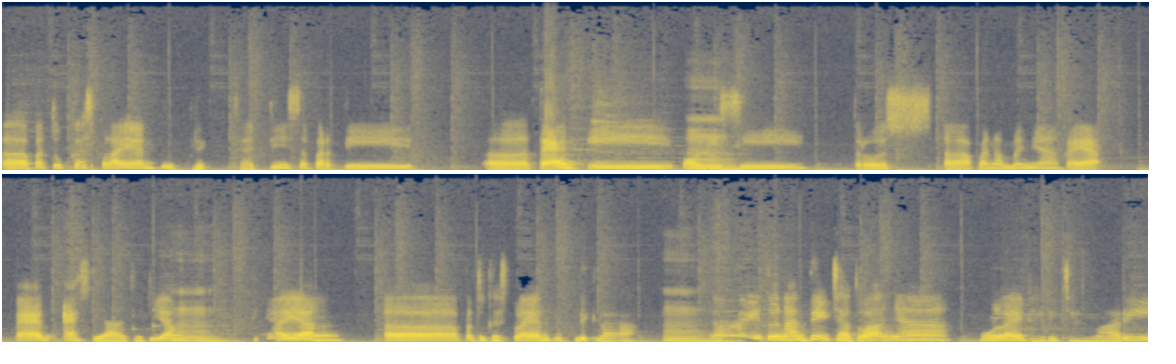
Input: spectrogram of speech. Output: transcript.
eh, petugas pelayan publik. Jadi seperti eh, TNI, polisi, terus eh, apa namanya kayak PNS ya. Jadi yang Mm-mm. dia yang eh, petugas pelayan publik lah. Hmm. Nah, itu nanti jadwalnya mulai dari Januari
